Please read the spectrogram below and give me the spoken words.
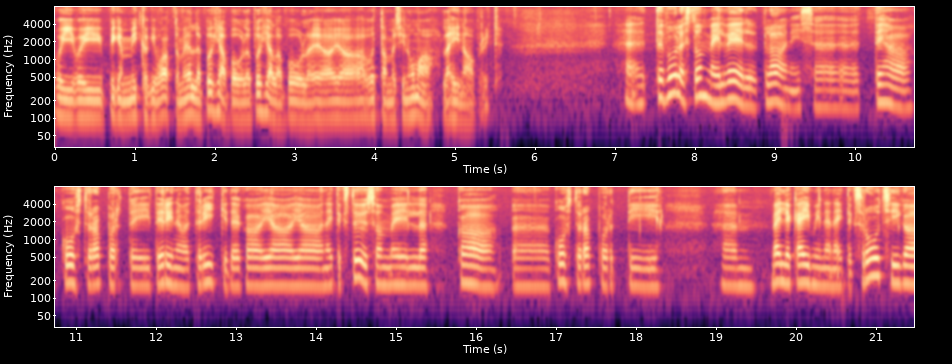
või, või pigem ikkagi vaatame jälle põhja poole, Põhjala poole ja, ja võtame siin oma lähinaabrid tõepoolest on meil veel plaanis äh, teha koostööraporteid erinevate riikidega ja, ja näiteks töös on meil ka äh, koostööraporti ähm, väljakäimine näiteks Rootsiga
